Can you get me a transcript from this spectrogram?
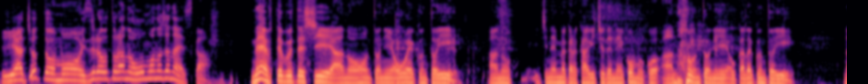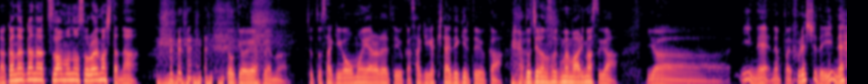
いやちょっともういずれ大人の大物じゃないですか。ねふてぶてしいあの本当に大江君といい。あの1年目から会議中で寝込むこあの本当に岡田君といい。なかなかなつわもの揃えましたな。東京 FM ちょっと先が思いやられるというか先が期待できるというか どちらの側面もありますが。いやーいいね。やっぱりフレッシュでいいね。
